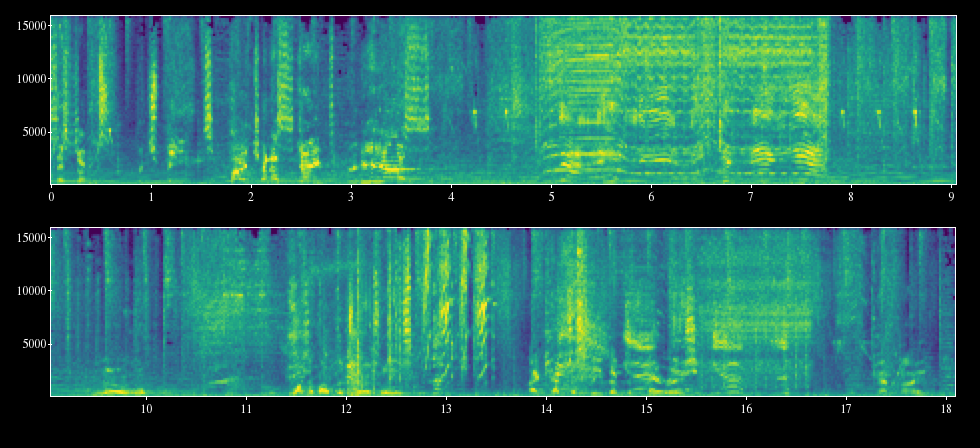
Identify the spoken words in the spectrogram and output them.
systems, which means I can escape! Yes! No. What about the turtles? I can't just leave them to perish. Can I?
